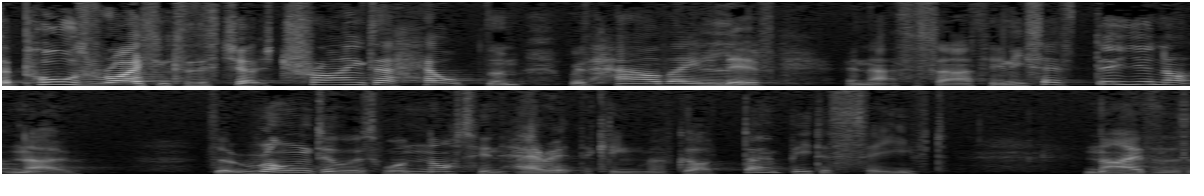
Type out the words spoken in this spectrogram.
So Paul's writing to this church, trying to help them with how they live in that society. And he says, Do you not know that wrongdoers will not inherit the kingdom of God? Don't be deceived. Neither the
